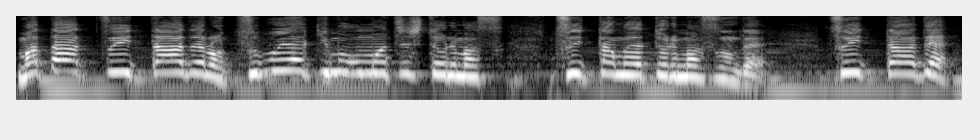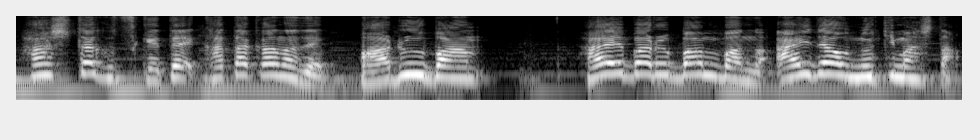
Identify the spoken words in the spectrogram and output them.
またツイッターでのつぶやきもお待ちしております。ツイッターもやっておりますのでツイッターでハッシュタグつけてカタカナでバルバン。ハエバルバンバンの間を抜きました。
